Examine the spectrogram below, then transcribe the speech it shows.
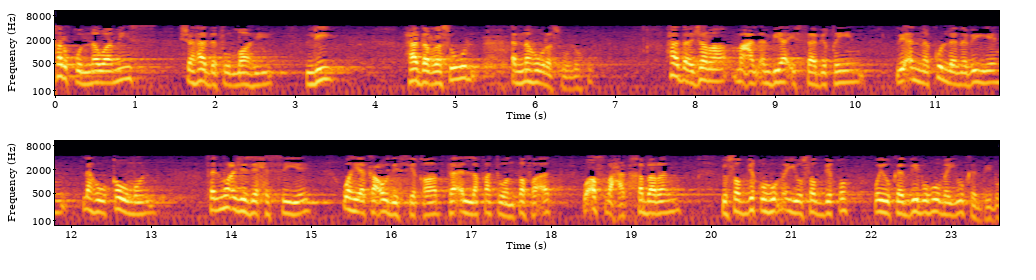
خرق النواميس شهادة الله لهذا الرسول أنه رسوله. هذا جرى مع الأنبياء السابقين لأن كل نبي له قوم فالمعجزة حسية. وهي كعود الثقاب تألقت وانطفأت وأصبحت خبرا يصدقه من يصدقه ويكذبه من يكذبه.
